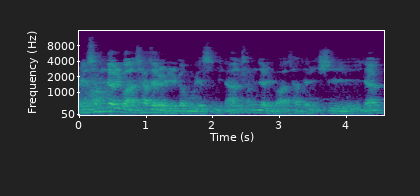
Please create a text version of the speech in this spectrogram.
우리 3절과 4절을 읽어보겠습니다. 3절과 4절 시작.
